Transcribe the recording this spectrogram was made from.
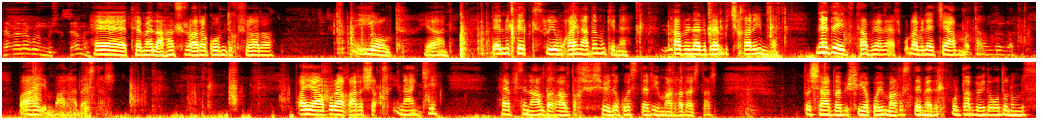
Temele koymuştuk değil mi? He temel aha şurara gömdük şurara. İyi oldu yani. Demlikteki suyum kaynadı mı ki ne? Tableleri ben bir çıkarayım da. Neredeydi tableler? Bulabileceğim mi? Bakayım arkadaşlar. Bayağı bura karışık. İnan ki hepsini aldık aldık. Şöyle göstereyim arkadaşlar. Dışarıda bir şey koymak istemedik. Burada böyle odunumuz,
